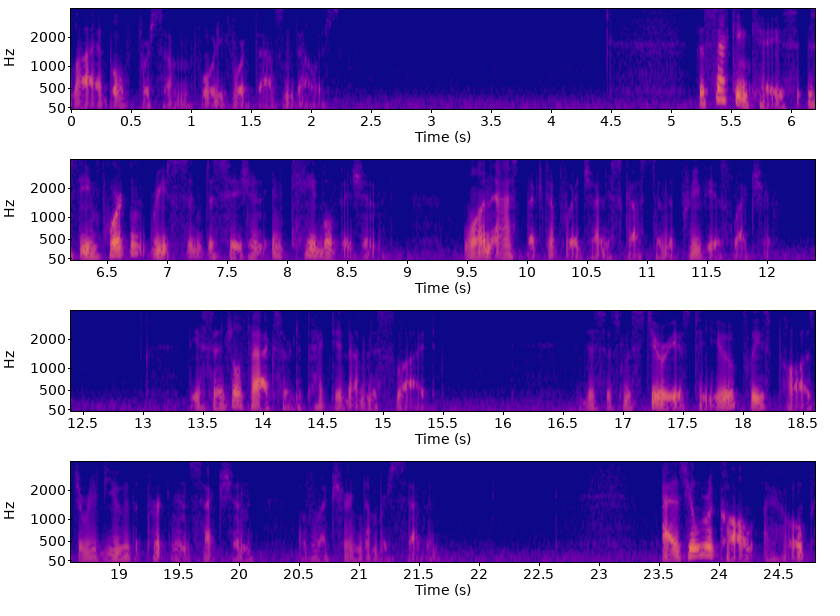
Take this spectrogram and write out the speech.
liable for some $44,000. The second case is the important recent decision in Cablevision, one aspect of which I discussed in the previous lecture. The essential facts are depicted on this slide this is mysterious to you, please pause to review the pertinent section of lecture number seven. As you'll recall, I hope,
